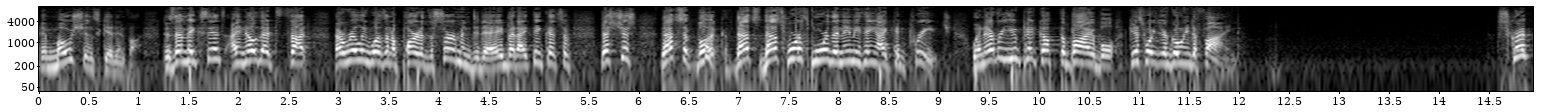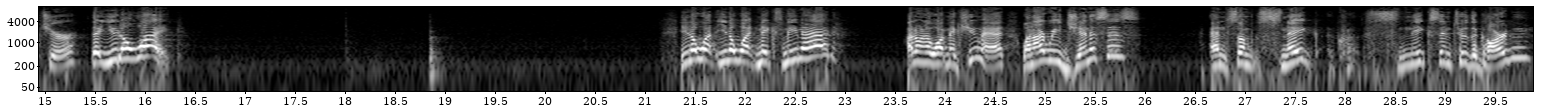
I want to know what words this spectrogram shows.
Emotions get involved. Does that make sense? I know that's not that really wasn't a part of the sermon today, but I think that's a that's just that's a look, that's that's worth more than anything I can preach. Whenever you pick up the Bible, guess what you're going to find? Scripture that you don't like. You know what? You know what makes me mad? I don't know what makes you mad. When I read Genesis and some snake sneaks into the garden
